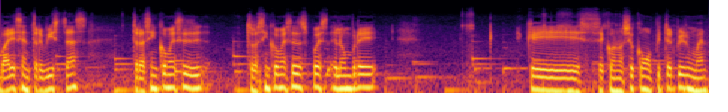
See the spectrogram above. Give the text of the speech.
varias entrevistas, tras cinco meses, tras cinco meses después, el hombre que se conoció como Peter Birkman,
